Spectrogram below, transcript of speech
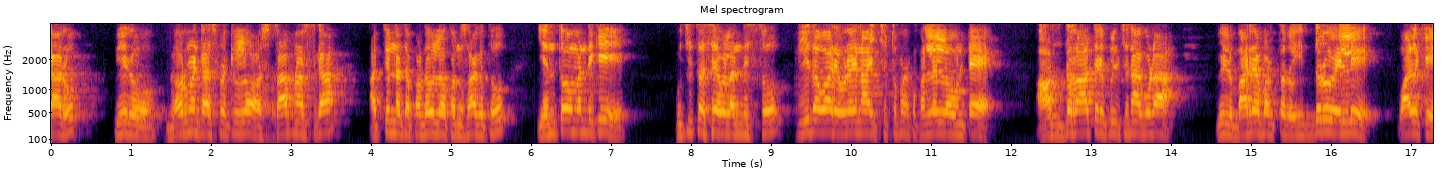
గారు వీరు గవర్నమెంట్ హాస్పిటల్లో స్టాఫ్ నర్స్గా అత్యున్నత పదవిలో కొనసాగుతూ ఎంతోమందికి ఉచిత సేవలు అందిస్తూ బీదవారు ఎవరైనా ఈ చుట్టుపక్కల పల్లెల్లో ఉంటే అర్ధరాత్రి పిలిచినా కూడా వీళ్ళు భార్యాభర్తలు ఇద్దరూ వెళ్ళి వాళ్ళకి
